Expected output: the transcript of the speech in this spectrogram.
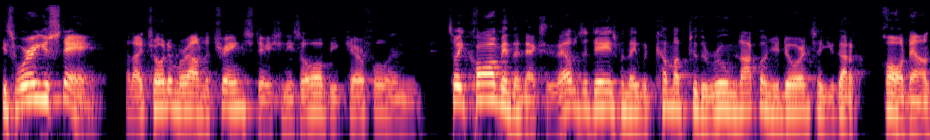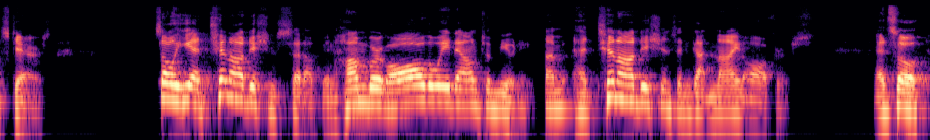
He where are you staying? And I told him around the train station. He said, oh, be careful. And so he called me the next day. That was the days when they would come up to the room, knock on your door and say, you got to call downstairs. So he had 10 auditions set up in Hamburg all the way down to Munich. I had 10 auditions and got nine offers. And so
